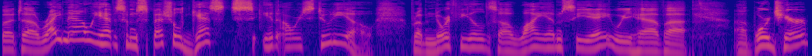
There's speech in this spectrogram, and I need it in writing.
But uh, right now, we have some special guests in our studio from Northfield's uh, YMCA. We have uh, uh, board chair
